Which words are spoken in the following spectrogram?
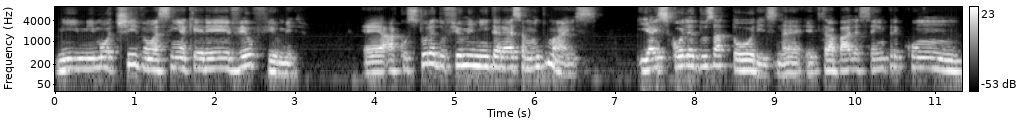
me, me motivam, assim, a querer ver o filme. É, a costura do filme me interessa muito mais. E a escolha dos atores, né? Ele trabalha sempre com,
